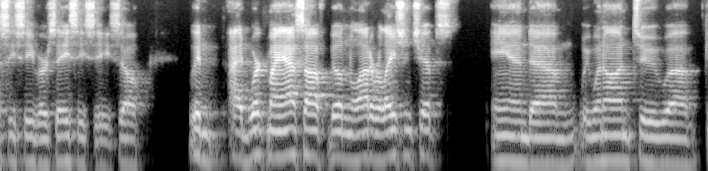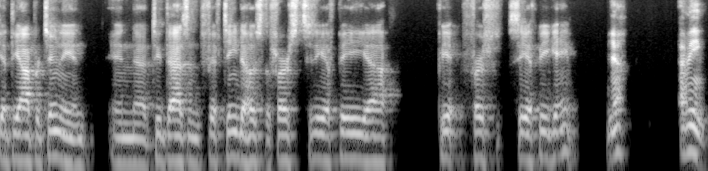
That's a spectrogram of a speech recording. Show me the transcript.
sec versus acc so we i had worked my ass off building a lot of relationships and um, we went on to uh, get the opportunity in in uh, 2015 to host the first CFP uh, first CFP game. Yeah, I mean,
